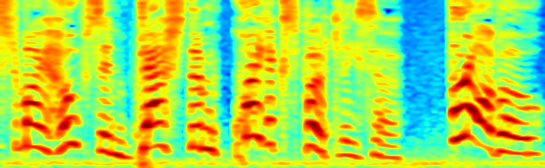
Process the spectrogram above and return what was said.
raised my hopes and dashed them quite expertly, sir. Bravo!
